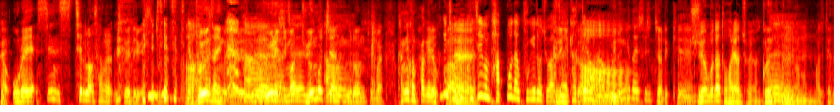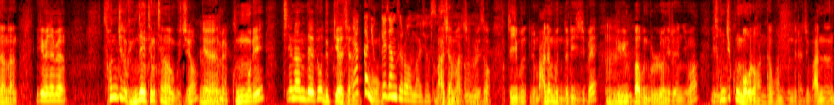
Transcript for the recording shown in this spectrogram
아, 올해의 신 스틸러 상을 수여드리겠습니다. 아. 조연상인 거죠. 아, 조연이지만 조연. 조연 못지않은 어. 그런 정말 강력한 파괴력과 저는 네. 그 집은 밥보다 국이 더 좋았어요. 그러니까 곁들여 아. 이런 게 다 있어 진짜 이렇게. 주연보다 더 화려한 조연. 그러니까요. 네. 아주 대단한 이게 왜냐면 선지도 굉장히 탱탱하고 그죠? 예. 그다음에 국물이 진한데도 느끼하지 않고 약간 육개장스러운 맛이었어요. 맞아 맞아. 어. 그래서 이제 이분 많은 분들이 이 집에 음. 비빔밥은 물론이려니와 이 선지국 먹으러 간다고 하는 분들이 아주 많은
